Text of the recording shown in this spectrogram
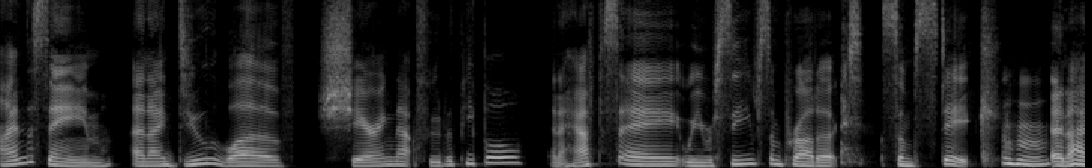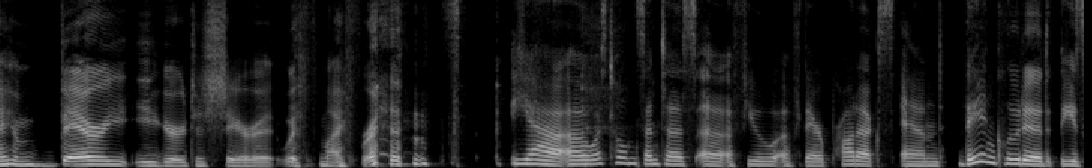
I'm the same, and I do love sharing that food with people. And I have to say, we received some product, some steak, Mm-hmm. and I am very eager to share it with my friends. Yeah, uh, Westholme sent us a, a few of their products, and they included these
